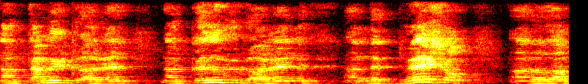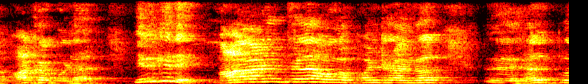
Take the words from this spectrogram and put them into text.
நான் தமிழ்காரன் நான் தெலுங்குக்காரன் அந்த துவேஷம் அதெல்லாம் பார்க்கக்கூடாது. இருக்குது. மாகாணத்தில் அவங்க பண்ணுறாங்க ஹெல்ப்பு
